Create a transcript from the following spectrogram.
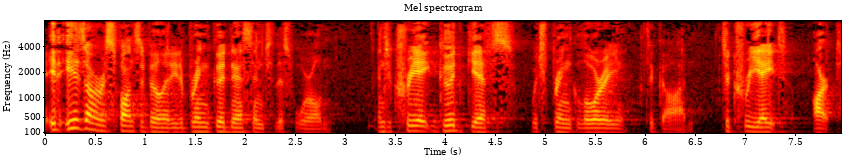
it is our responsibility to bring goodness into this world and to create good gifts which bring glory to God, to create art.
